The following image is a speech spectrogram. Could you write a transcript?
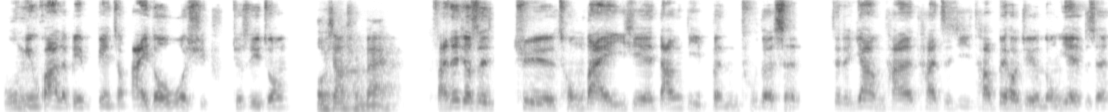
污名化的，变变成 idol worship，就是一种偶像崇拜，反正就是。去崇拜一些当地本土的神，这个 Yam 他他自己他背后就有农业之神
